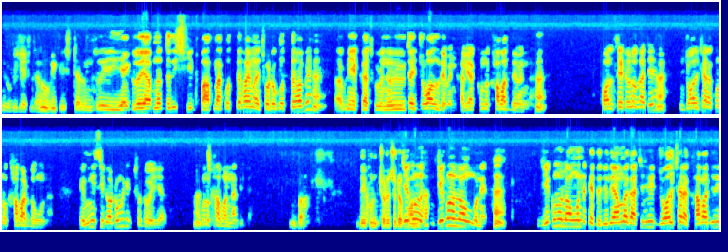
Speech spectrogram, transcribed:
রুবি গাছটা রুবি ক্রিস্টাল। কিন্তু এই এগুলোই আপনার যদি শীত পাতলা করতে হয় মানে ছোট করতে হবে হ্যাঁ। আপনি এক কাজ করবেন ওইটাই জল দেবেন খালি আর কোনো খাবার দেবেন না। হ্যাঁ। ফল সেট হলো গাছে হ্যাঁ। জল ছাড়া কোনো খাবার দেবো না। এমনি সিড অটোমেটিক ছোট হয়ে যাবে কোনো আচ্ছা, খাবার না দিলে। বাহ। দেখুন ছোট ছোট যে কোনো পন্থা। যে কোনো লঙ্ঘনের। হ্যাঁ। যে কোনো লঙ্ঘনের ক্ষেত্রে যদি আমরা গাছে যদি জল ছাড়া খাবার যদি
